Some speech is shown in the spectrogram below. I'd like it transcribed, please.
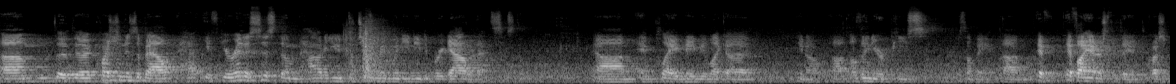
Um, the, the question is about how, if you're in a system, how do you determine when you need to break out of that system um, and play maybe like a, you know, a, linear piece or something, um, if, if I understood the question.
